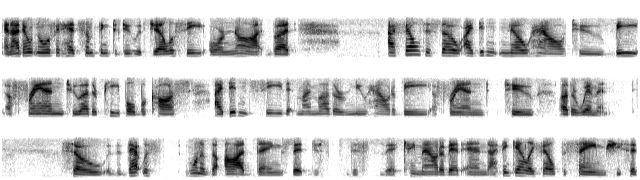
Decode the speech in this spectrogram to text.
and I don't know if it had something to do with jealousy or not. But I felt as though I didn't know how to be a friend to other people because I didn't see that my mother knew how to be a friend to other women. So that was one of the odd things that just this that came out of it and I think Ellie felt the same. She said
